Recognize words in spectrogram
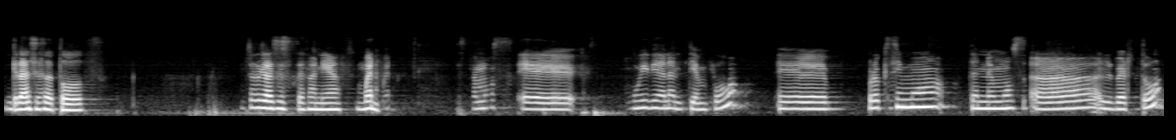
Gracias a todos. Muchas gracias, Estefanía. Bueno, estamos eh, muy bien en tiempo. Eh, próximo tenemos a Alberto.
